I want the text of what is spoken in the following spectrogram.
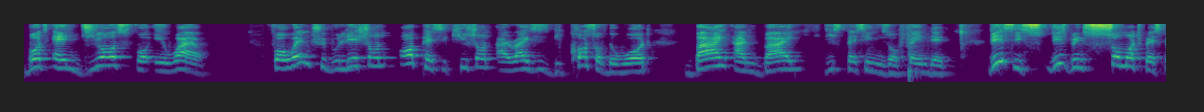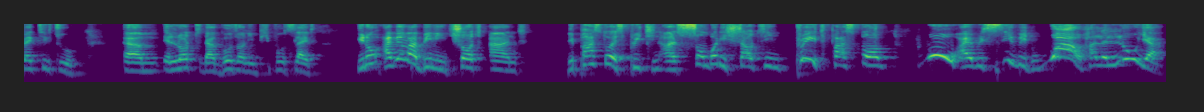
but endures for a while. For when tribulation or persecution arises because of the word, by and by this person is offended. This is this brings so much perspective to um, a lot that goes on in people's lives. You know, have you ever been in church and the pastor is preaching and somebody shouting, "Preach, pastor! Whoa! I receive it! Wow! Hallelujah!"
